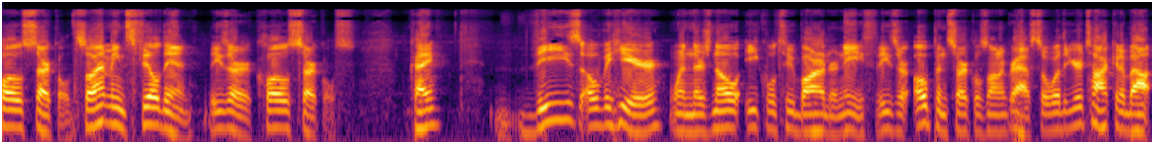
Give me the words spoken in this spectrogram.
closed circle. So that means filled in. These are closed circles. Okay? these over here, when there's no equal to bar underneath, these are open circles on a graph. So whether you're talking about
